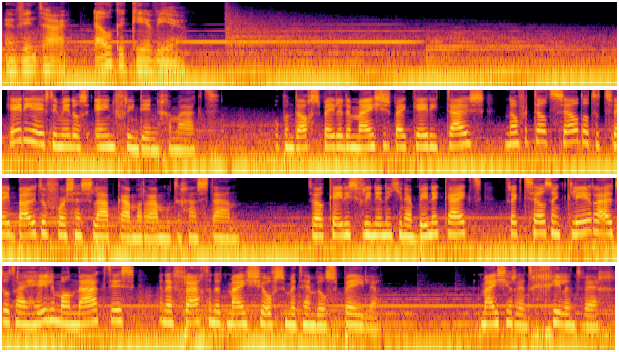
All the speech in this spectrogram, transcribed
en vindt haar elke keer weer. Katie heeft inmiddels één vriendin gemaakt. Op een dag spelen de meisjes bij Katie thuis en dan vertelt Cel dat de twee buiten voor zijn slaapkamer aan moeten gaan staan. Terwijl Katie's vriendinnetje naar binnen kijkt, trekt Cel zijn kleren uit tot hij helemaal naakt is en hij vraagt aan het meisje of ze met hem wil spelen. Het meisje rent gillend weg.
